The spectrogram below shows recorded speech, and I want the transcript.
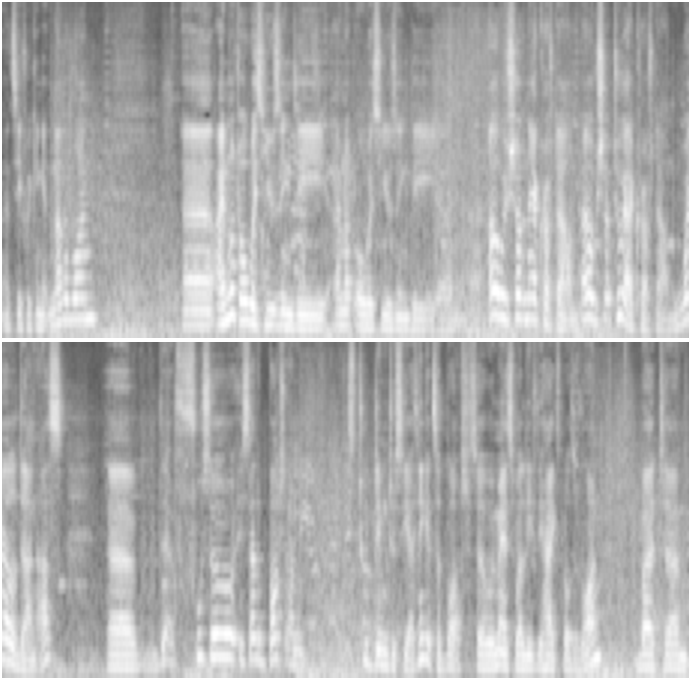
Let's see if we can get another one. Uh, I'm not always using the. I'm not always using the. Um, uh, oh, we shot an aircraft down. Oh, we shot two aircraft down. Well done, us. Uh, the Fuso, is that a bot? Um, it's too dim to see. I think it's a bot, so we may as well leave the high explosive on. But um,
